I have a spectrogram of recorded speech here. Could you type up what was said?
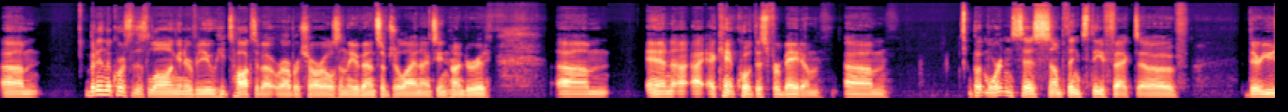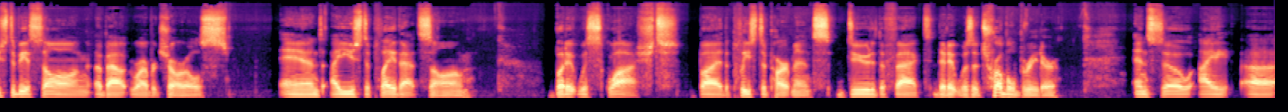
Um, but in the course of this long interview, he talks about Robert Charles and the events of July 1900. Um, and I, I, can't quote this verbatim. Um, but Morton says something to the effect of there used to be a song about Robert Charles, and I used to play that song, but it was squashed by the police department due to the fact that it was a trouble breeder. And so I uh,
